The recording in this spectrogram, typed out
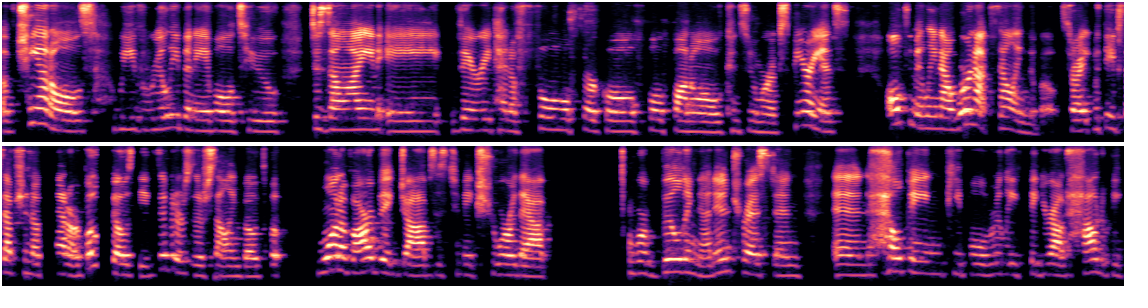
of channels, we've really been able to design a very kind of full circle, full funnel consumer experience. Ultimately, now we're not selling the boats, right? With the exception of at our boat shows, the exhibitors are selling boats, but one of our big jobs is to make sure that we're building that interest and and helping people really figure out how to be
